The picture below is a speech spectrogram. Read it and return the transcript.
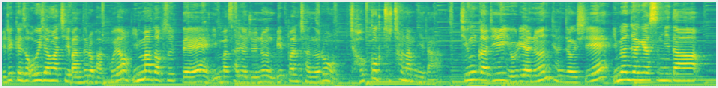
이렇게 해서 오이장아찌 만들어 봤고요. 입맛 없을 때 입맛 살려주는 밑반찬으로 적극 추천합니다. 지금까지 요리하는 현정씨의 임현정이었습니다.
